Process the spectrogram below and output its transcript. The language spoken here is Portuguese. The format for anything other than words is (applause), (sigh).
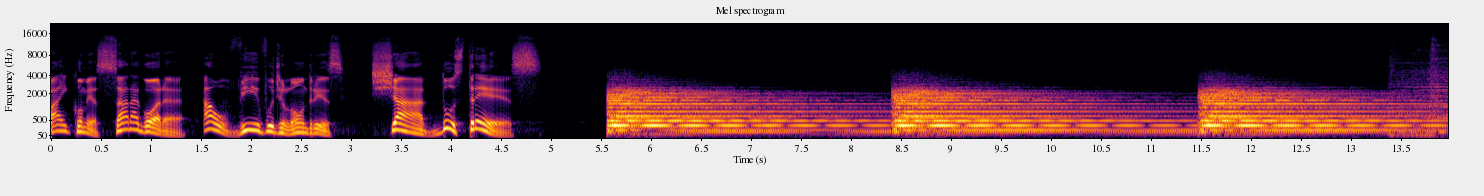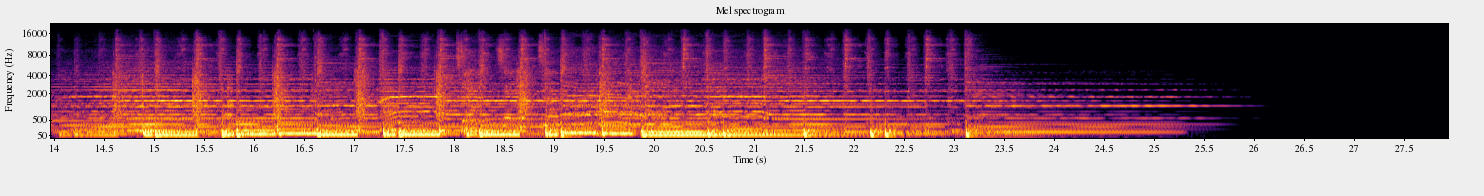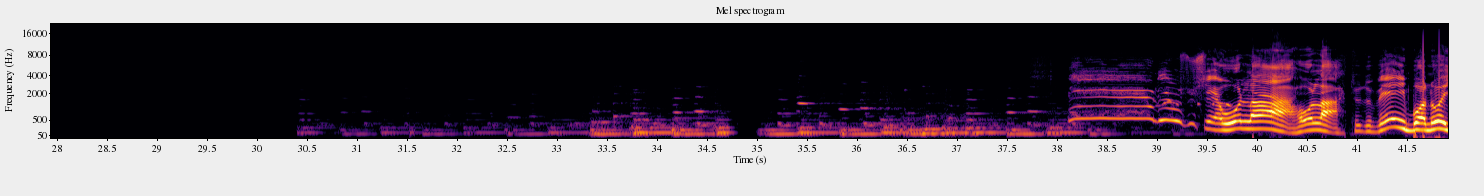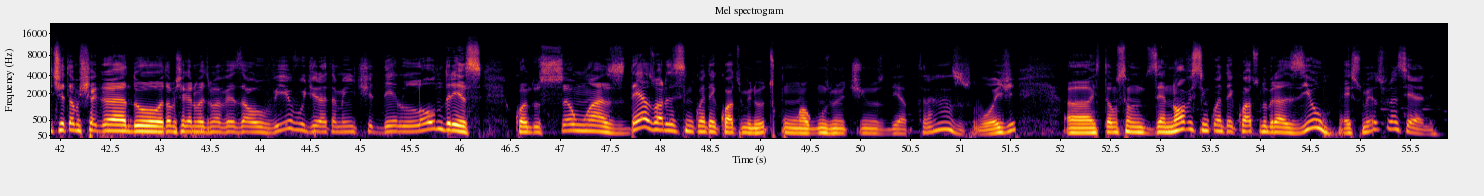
Vai começar agora, ao vivo de Londres, Chá dos Três. Olá, olá, tudo bem? Boa noite, estamos chegando, estamos chegando mais uma vez ao vivo, diretamente de Londres, quando são as 10 horas e 54 minutos, com alguns minutinhos de atraso hoje. Uh, então são 19h54 no Brasil, é isso mesmo, Franciele?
